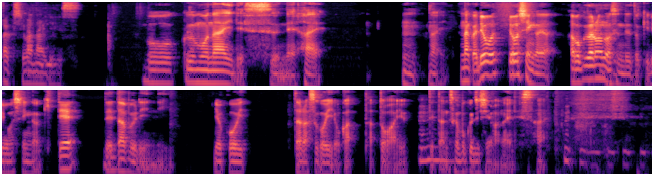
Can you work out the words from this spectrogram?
私はないです。僕もないですね。はい。うん、ない。なんか両、両親が、あ僕がロンドン住んでる時、両親が来て、で、ダブリンに旅行行ったらすごい良かったとは言ってたんですが、僕自身はないです。はい。うんうんうんうんうん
